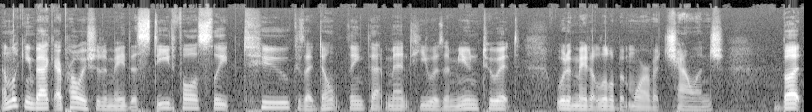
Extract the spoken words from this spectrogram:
And looking back, I probably should have made the steed fall asleep too, because I don't think that meant he was immune to it. Would have made it a little bit more of a challenge. But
